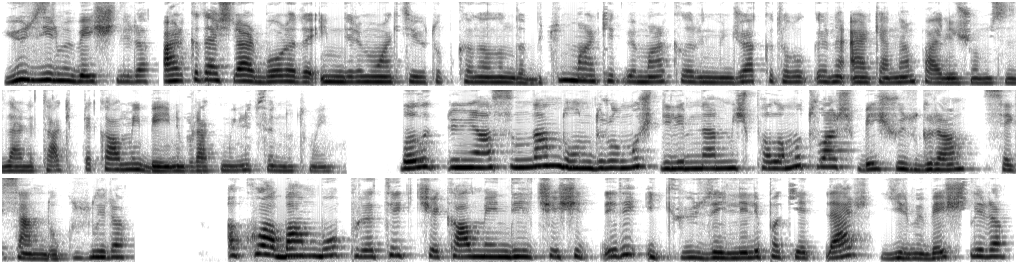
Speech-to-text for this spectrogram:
125 lira. Arkadaşlar bu arada indirim vakti YouTube kanalında bütün market ve markaların güncel kataloglarını erkenden paylaşıyorum sizlerle. Takipte kalmayı, beğeni bırakmayı lütfen unutmayın. Balık dünyasından dondurulmuş dilimlenmiş palamut var 500 gram 89 lira. Aqua Bambu pratik çekal mendil çeşitleri 250'li paketler 25 lira.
